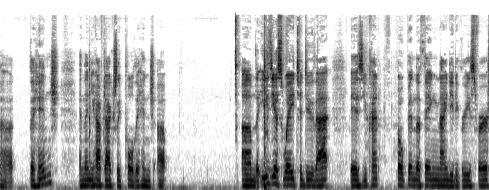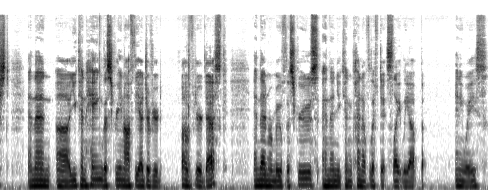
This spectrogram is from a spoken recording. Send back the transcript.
uh, the hinge, and then you have to actually pull the hinge up. Um, the easiest way to do that is you kind of open the thing 90 degrees first, and then uh, you can hang the screen off the edge of your of your desk, and then remove the screws, and then you can kind of lift it slightly up. But anyways,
